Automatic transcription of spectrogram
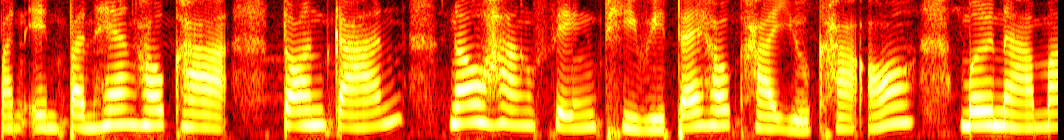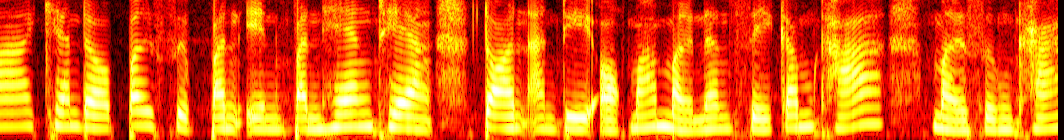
ปันเอ็นปันแห้งเฮาค่ะ ตอนการเงาหางเสียงทีวีได้เฮาค่ะอยู่ค่ะอ๋อเมื่อหนามาแคนดอเปิดสืบปันเอ็นปันแห้งแทง ตอนอันดีออกมาเหมือนนันเสกำค่ะเหมือนซุงค่ะ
